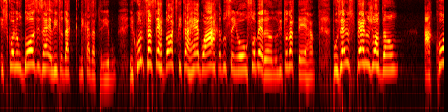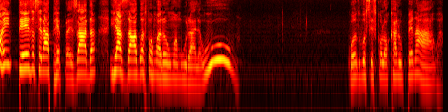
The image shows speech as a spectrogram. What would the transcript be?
escolham 12 israelitas da, de cada tribo. E quando os sacerdotes que carregam a arca do Senhor, o soberano de toda a terra, puserem os pés no Jordão, a correnteza será represada e as águas formarão uma muralha. Uh! Quando vocês colocarem o pé na água,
